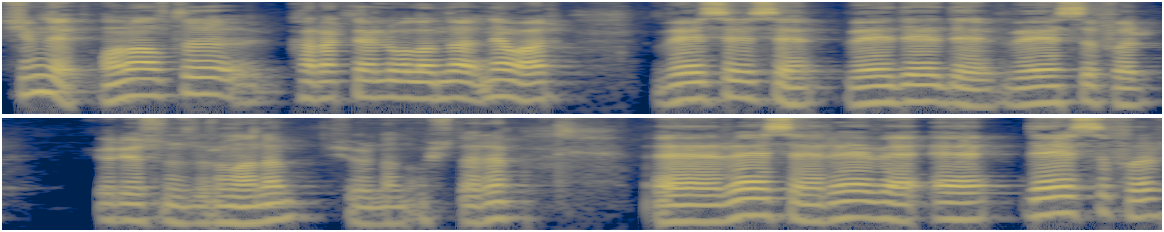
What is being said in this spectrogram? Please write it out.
Şimdi 16 karakterli olanda ne var? VSS, VDD, V0 görüyorsunuzdur umarım şuradan uçları. Ee, RS, RV, E, D0,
